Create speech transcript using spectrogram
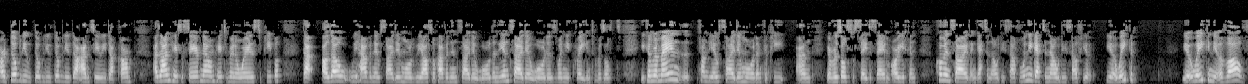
or www.ansiri.com. As I'm here to serve now, I'm here to bring awareness to people that although we have an outside in world, we also have an inside out world, and the inside out world is when you create into results. You can remain from the outside in world and compete, and your results will stay the same, or you can come inside and get to know yourself. And when you get to know yourself, you you awaken, you awaken, you evolve,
